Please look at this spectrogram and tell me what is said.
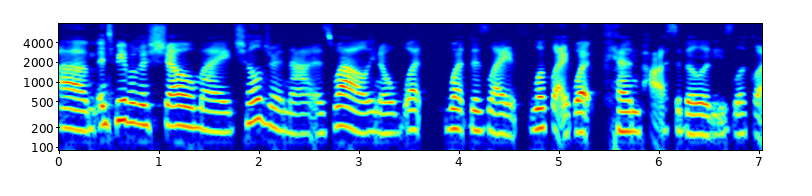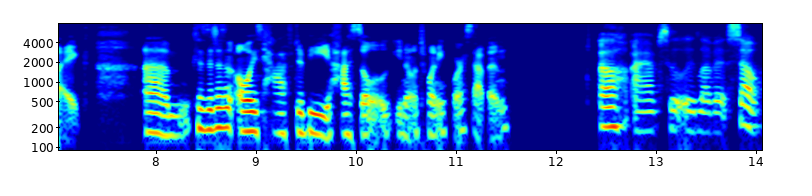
um, and to be able to show my children that as well, you know, what what does life look like? What can possibilities look like? Because um, it doesn't always have to be hustle, you know, 24 7. Oh, I absolutely love it. So,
